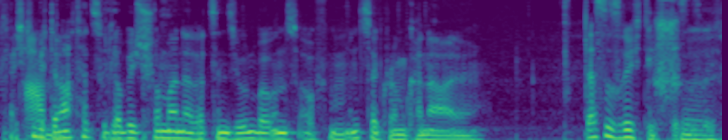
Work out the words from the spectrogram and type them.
Gleichgewicht der Macht hast du, glaube ich, schon mal eine Rezension bei uns auf dem Instagram-Kanal. Das ist richtig. Geschrieben. Das ist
